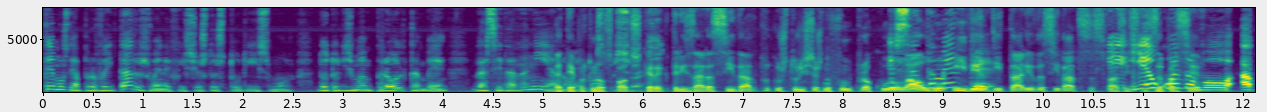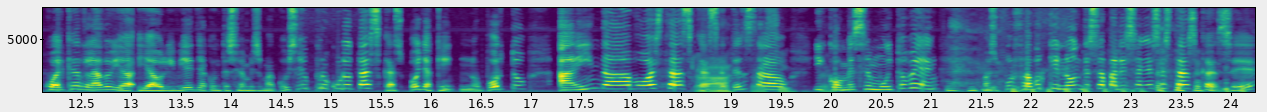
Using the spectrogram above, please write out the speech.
temos de aproveitar os beneficios dos turismos, do turismo em prol também da cidadania. Até é? porque não se pode descaracterizar a cidade, porque os turistas, no fundo, procuram algo identitário da cidade. Se se faz E, isso e eu quando vou a qualquer lado, e a, e a Olivier acontece a mesma coisa, eu procuro tascas. Olha, aquí no Porto ainda há boas tascas, Ah, atenção, ah, sim, e é. come-se muito bem. Mas, por favor, que não desapareçam essas tascas, eh?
